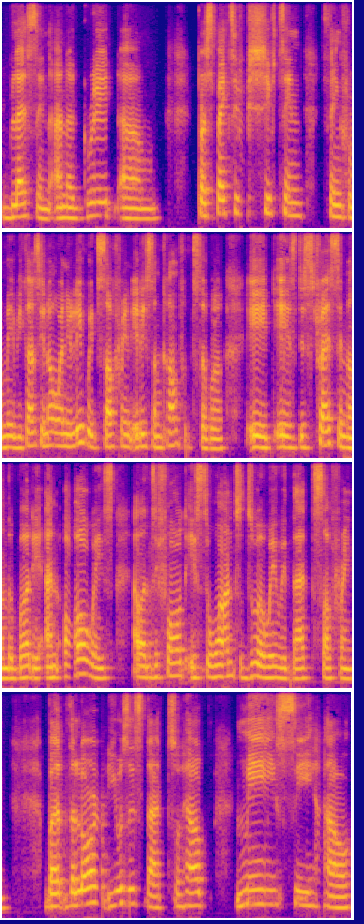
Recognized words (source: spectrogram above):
blessing and a great um, perspective shifting thing for me because, you know, when you live with suffering, it is uncomfortable, it is distressing on the body. And always our default is to want to do away with that suffering. But the Lord uses that to help me see how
